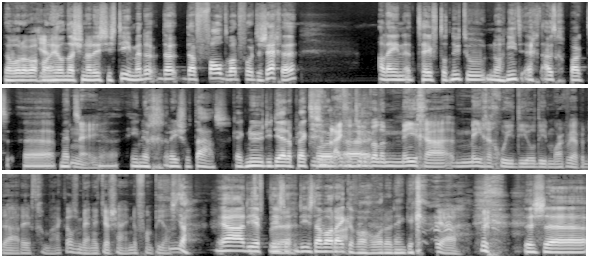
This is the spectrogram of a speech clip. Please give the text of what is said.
Dan worden we gewoon Ja. een heel nationalistisch team. En daar- valt wat voor te zeggen. Alleen, het heeft tot nu toe nog niet echt uitgepakt eh, met Nee. eh, enig resultaat. Kijk, nu die derde plek het is voor... en blijft eh, natuurlijk wel een mega, mega goede deal die Mark Webber daar heeft gemaakt als manager zijnde van Piastri. Ja, ja die, heeft, die, is, Eh, die is daar wel rijker van geworden, denk ik. ja. Dus, eh,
